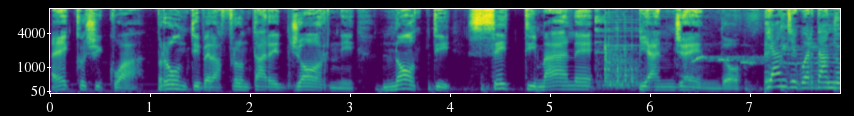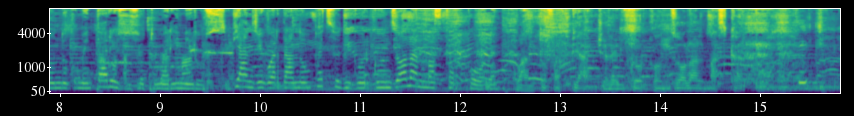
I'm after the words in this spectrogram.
Eccoci qua, pronti per affrontare giorni, notti, settimane piangendo. Piange guardando un documentario sui sottomarini russi. Piange guardando un pezzo di gorgonzola al mascarpone. Quanto fa piangere il gorgonzola al mascarpone?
